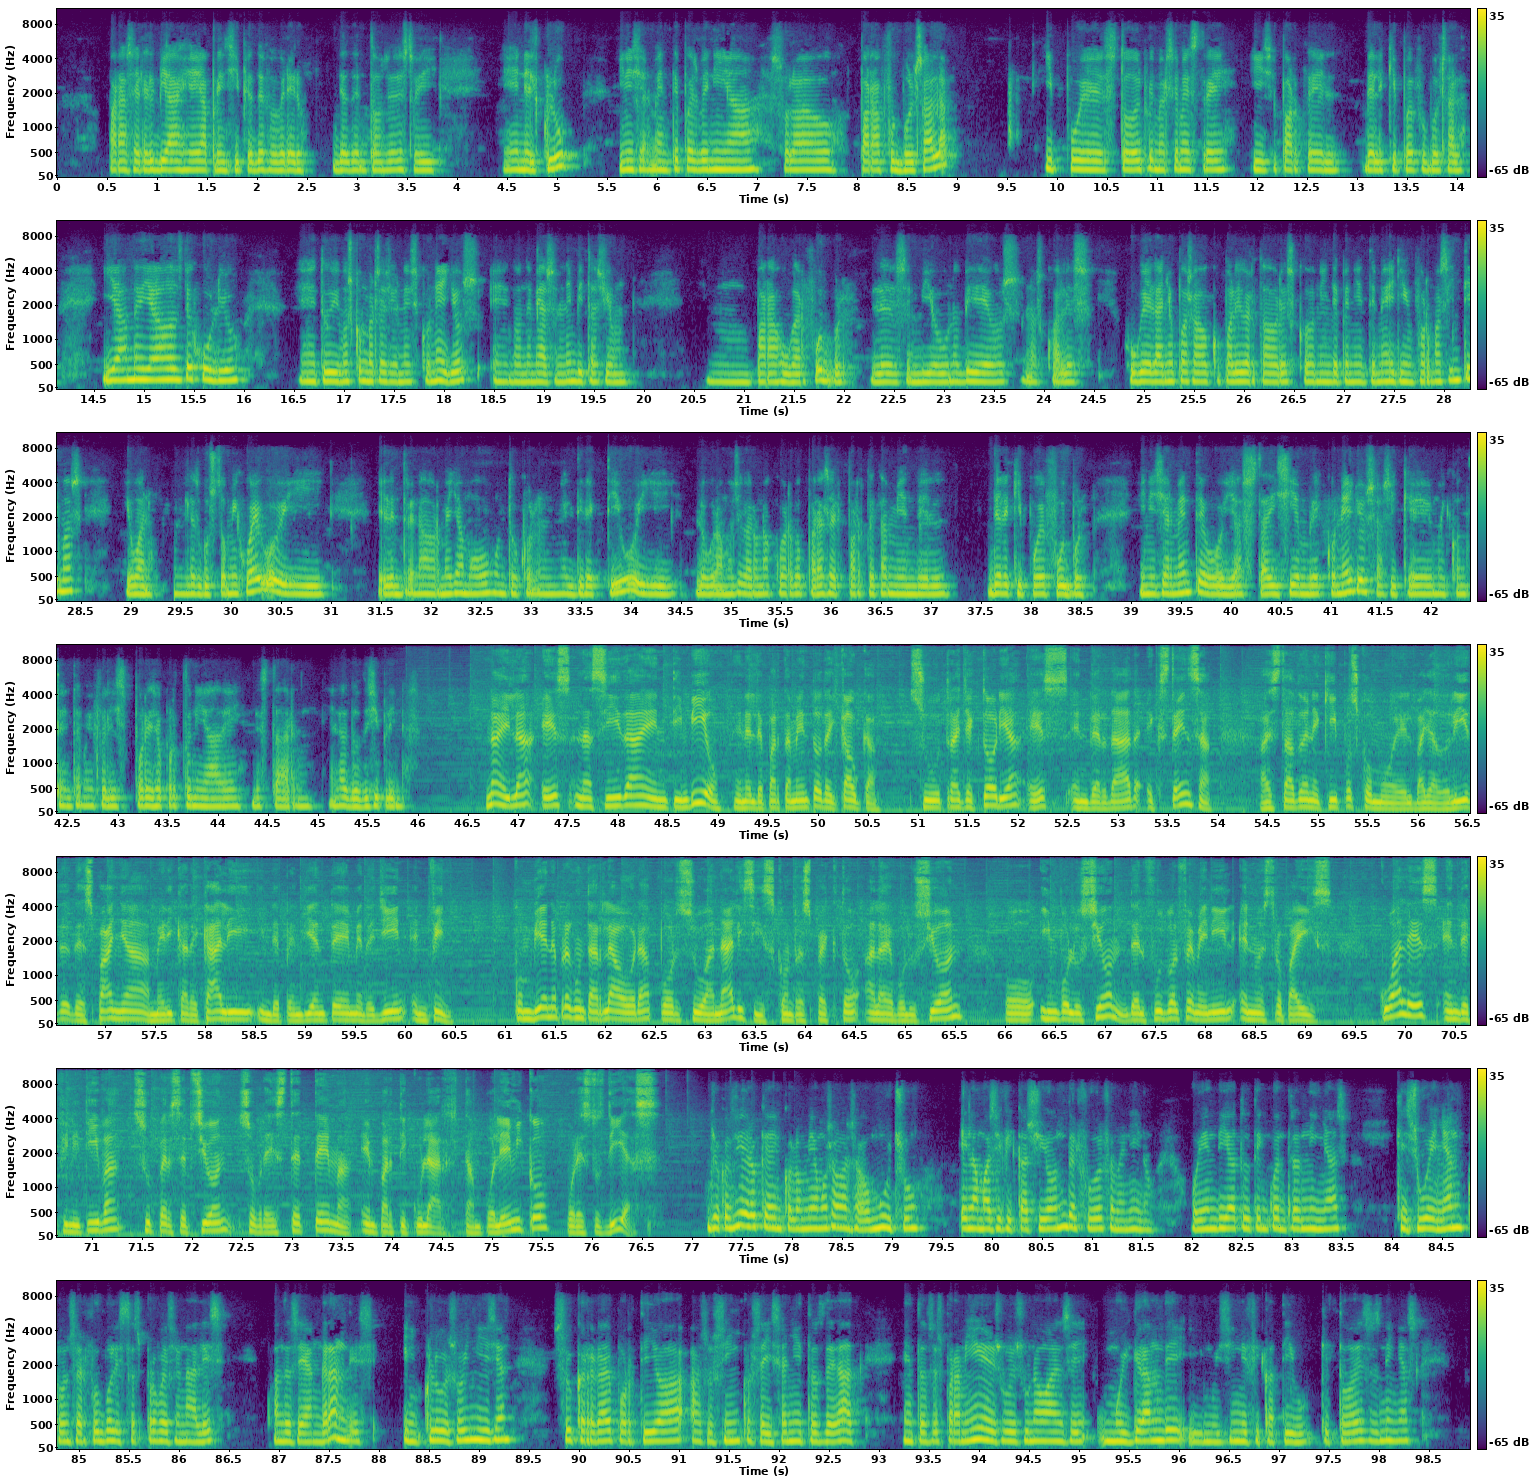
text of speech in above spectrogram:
para hacer el viaje a principios de febrero. Desde entonces estoy en el club. Inicialmente pues venía solo para fútbol sala y pues todo el primer semestre hice parte del, equipo de fútbol sala. Y a mediados de julio eh, tuvimos conversaciones con ellos en donde me hacen la invitación mm, para jugar fútbol. Les envío unos videos en los cuales jugué el año pasado Copa Libertadores con Independiente Medellín formas íntimas y bueno, les gustó mi juego y el entrenador me llamó junto con el directivo y logramos llegar a un acuerdo para ser parte también del, equipo de fútbol. Inicialmente voy hasta diciembre con ellos, así que muy contenta, muy feliz por esa oportunidad de, estar en, en las dos disciplinas. Naila es nacida en Timbío, en el departamento del Cauca. Su trayectoria es en verdad extensa. Ha estado en equipos como el Valladolid de España, América de Cali, Independiente Medellín, en fin. Conviene preguntarle ahora por su análisis con respecto a la evolución o involución del fútbol femenil en nuestro país. ¿Cuál es, en definitiva, su percepción sobre este tema en particular, tan polémico por estos días? Yo considero que en Colombia hemos avanzado mucho en la masificación del fútbol femenino. Hoy en día tú te encuentras niñas que sueñan con ser futbolistas profesionales cuando sean grandes, incluso inician su carrera deportiva a sus 5 o 6 añitos de edad. Entonces, para mí eso es un avance muy grande y muy significativo, que todas esas niñas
